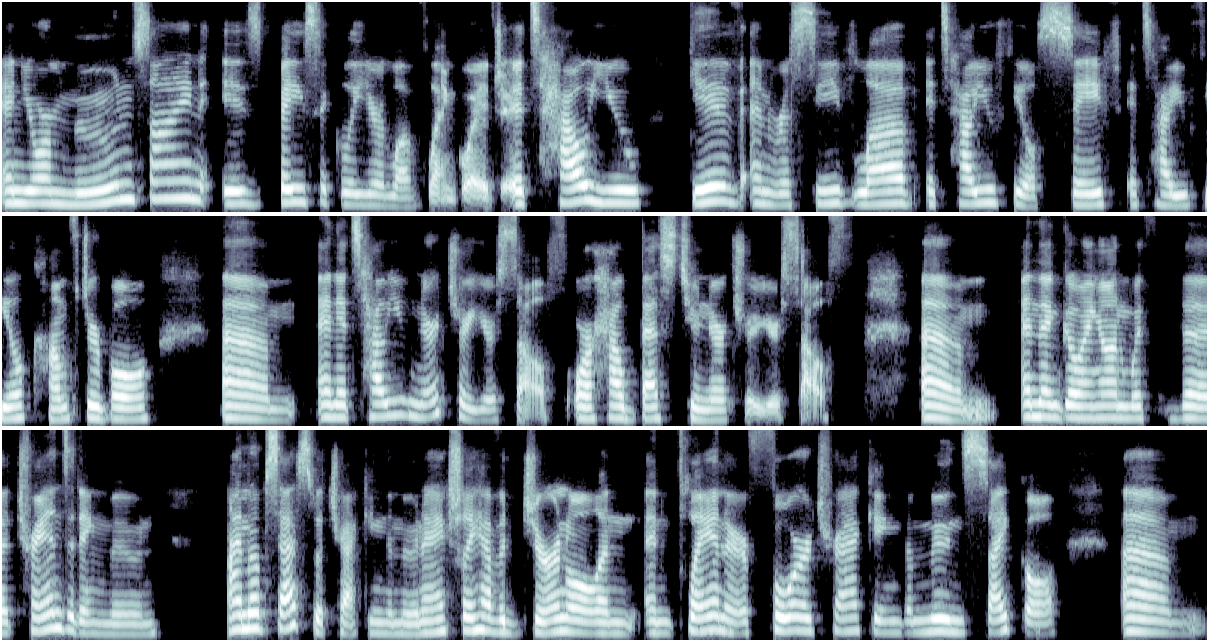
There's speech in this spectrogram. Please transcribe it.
and your moon sign is basically your love language. It's how you give and receive love, it's how you feel safe, it's how you feel comfortable. Um, and it's how you nurture yourself or how best to nurture yourself. Um, and then going on with the transiting moon, I'm obsessed with tracking the moon. I actually have a journal and, and planner for tracking the moon cycle. Um,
